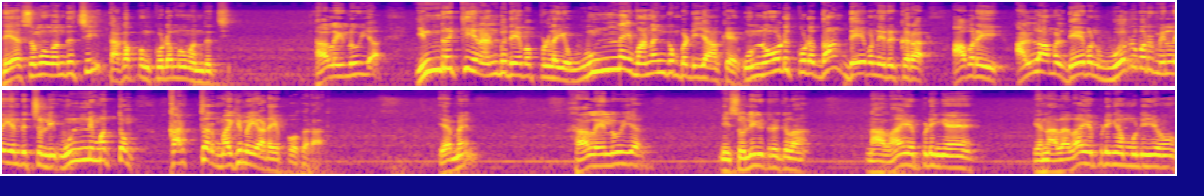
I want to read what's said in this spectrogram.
தேசமும் வந்துச்சு தகப்பும் குடமும் வந்துச்சு. ஹalleluya இன்றைக்கு என் அன்பு தேவ பிள்ளைய உன்னை வணங்கும்படியாக உன்னோடு கூட தான் தேவன் இருக்கிறார். அவரை அல்லாமல் தேவன் ஒருவரும் இல்லை என்று சொல்லி உன்னிமத்தம் கர்த்தர் மகிமை அடையப் போகிறார். ஏமேன் லூயா நீ சொல்லிக்கிட்டு இருக்கலாம். நான்லாம் எப்படிங்க? என்னாலலாம் எப்படிங்க முடியும்?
